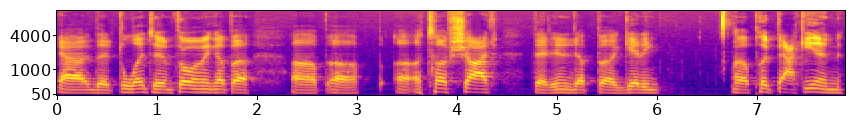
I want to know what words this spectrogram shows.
uh that led to him throwing up a a, a, a tough shot that ended up getting put back in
